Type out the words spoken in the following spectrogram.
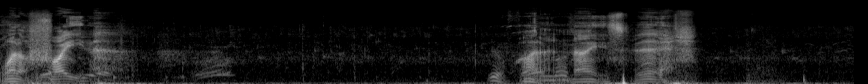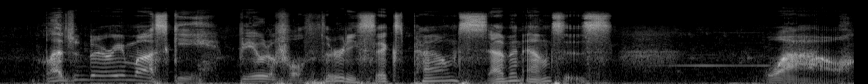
What a fight. What a nice fish. Legendary muskie. Beautiful 36 pounds, 7 ounces. Wow.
